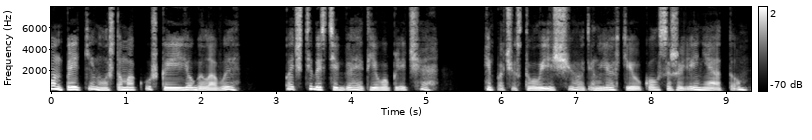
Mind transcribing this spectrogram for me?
он прикинул, что макушка ее головы почти достигает его плеча, и почувствовал еще один легкий укол сожаления о том,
